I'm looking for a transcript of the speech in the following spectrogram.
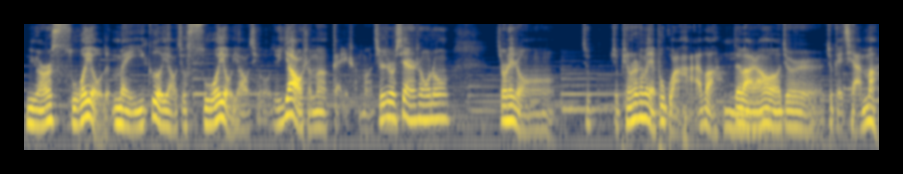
女儿所有的每一个要求，所有要求，就要什么给什么。其实就是现实生活中，就是那种就就平时他们也不管孩子，对吧？然后就是就给钱嘛，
